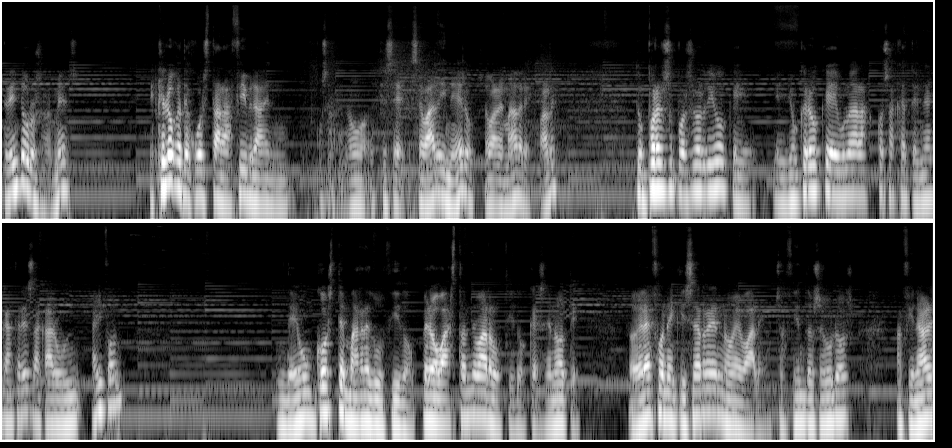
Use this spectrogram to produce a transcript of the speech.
30 euros al mes. Es que es lo que te cuesta la fibra en. O sea, no, es que se, va de dinero, se va de madre, ¿vale? Tú por eso, por eso os digo que, yo creo que una de las cosas que tendría que hacer es sacar un iPhone de un coste más reducido, pero bastante más reducido, que se note. Lo del iPhone XR no me vale, 800 euros. Al final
